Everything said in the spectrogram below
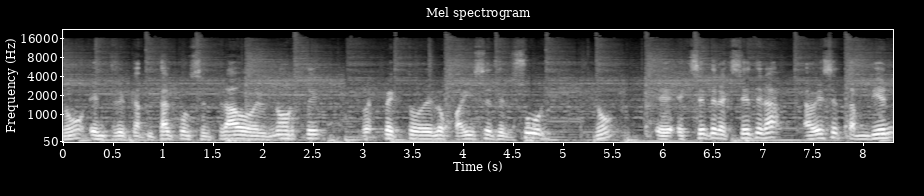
¿no? entre el capital concentrado del norte respecto de los países del sur, ¿no? Eh, etcétera, etcétera, a veces también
